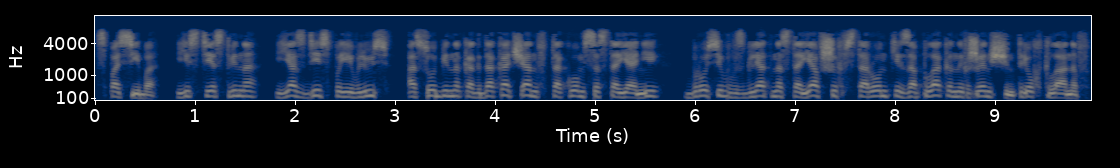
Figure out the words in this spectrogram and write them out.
Спасибо. Естественно, я здесь появлюсь, особенно когда Качан в таком состоянии, бросив взгляд на стоявших в сторонке заплаканных женщин трех кланов,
